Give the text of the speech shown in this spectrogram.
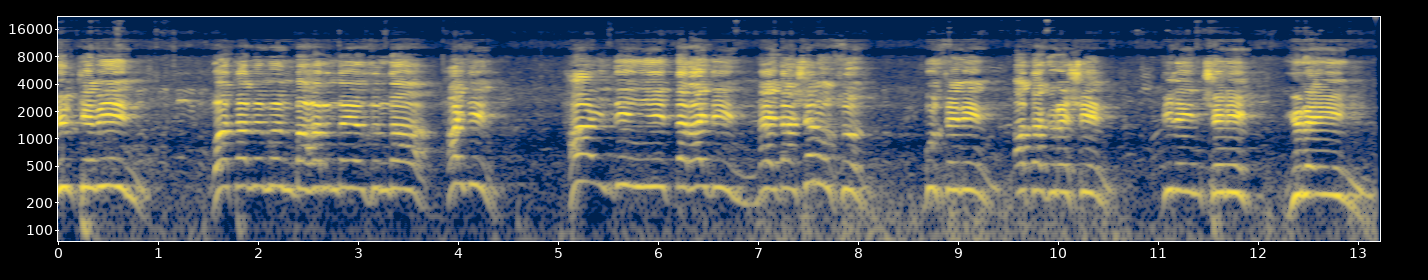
Ülkemin, vatanımın baharında yazında. Haydin, haydin yiğitler haydin. Meydan şen olsun. Bu senin ata güreşin. Bileğin çelik, yüreğin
